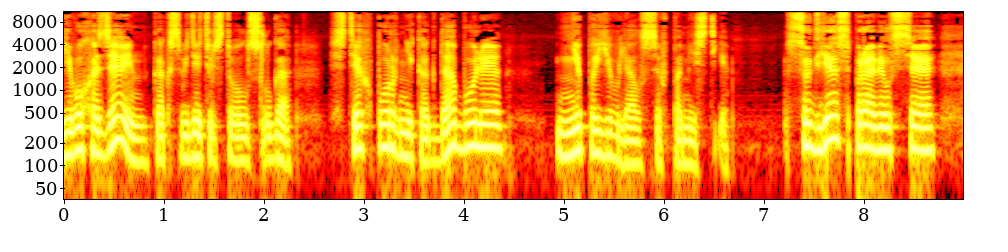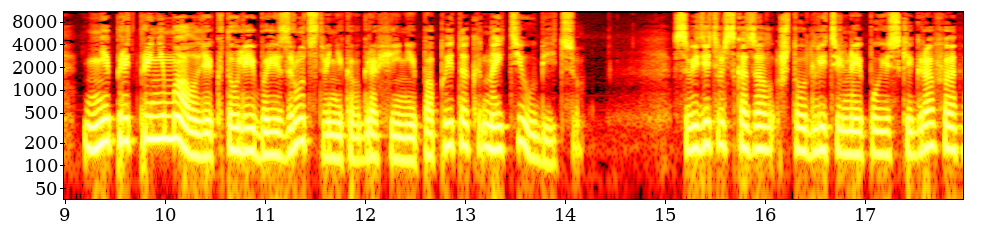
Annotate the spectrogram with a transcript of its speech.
Его хозяин, как свидетельствовал слуга, с тех пор никогда более не появлялся в поместье. Судья справился, не предпринимал ли кто-либо из родственников графини попыток найти убийцу. Свидетель сказал, что длительные поиски графа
